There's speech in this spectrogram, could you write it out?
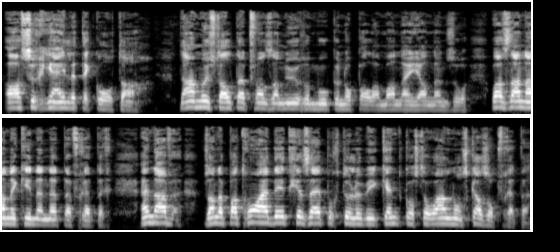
Ah, sur jij het de content. Dan moest altijd van zijn uren moeken op alle man en Jan en zo. Was dan aan een keer een nette fretter. En dan, zijn patron had dit gezegd, tout le weekend kosten we ons kas opfretten.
